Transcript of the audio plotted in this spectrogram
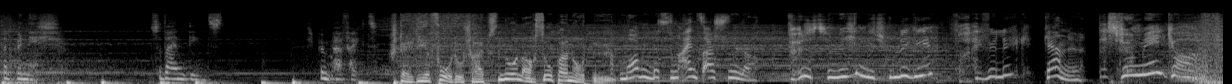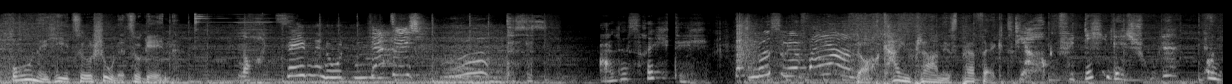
Da bin ich. Zu deinen Diensten. Ich bin perfekt. Stell dir vor, du schreibst nur noch Supernoten. Ab morgen bist du ein 1A-Schüler. Würdest du nicht in die Schule gehen? Freiwillig? Gerne. Das wäre mega. Ohne je zur Schule zu gehen. Noch zehn Minuten. Fertig. Das ist alles richtig. Das müssen wir feiern. Doch kein Plan ist perfekt. Wir hocken für dich in der Schule und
